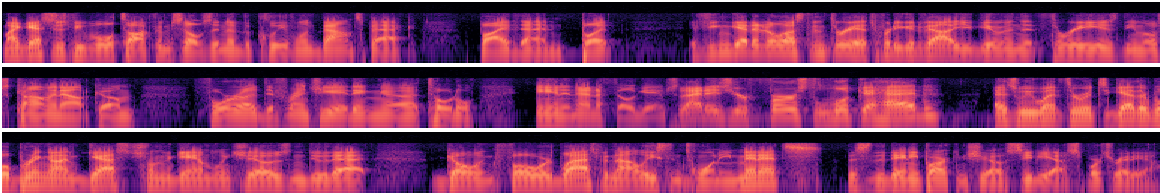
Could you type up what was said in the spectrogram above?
my guess is people will talk themselves into the Cleveland bounce back by then. But if you can get it at less than three, that's pretty good value given that three is the most common outcome for a differentiating uh, total in an NFL game. So that is your first look ahead as we went through it together. We'll bring on guests from the gambling shows and do that going forward. Last but not least, in 20 minutes, this is the Danny Parkins Show, CBS Sports Radio.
